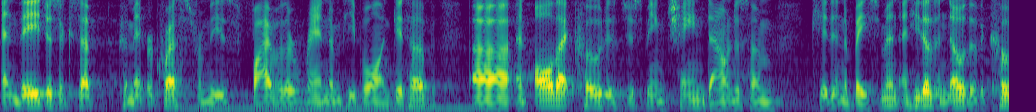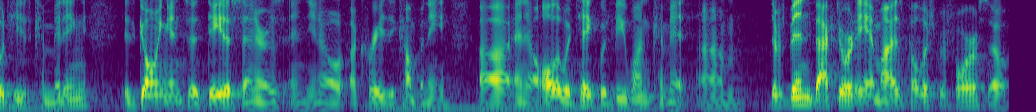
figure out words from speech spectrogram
and they just accept commit requests from these five other random people on GitHub, uh, and all that code is just being chained down to some kid in a basement, and he doesn't know that the code he's committing is going into data centers and you know a crazy company, uh, and all it would take would be one commit. Um, there's been backdoored AMIs published before, so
